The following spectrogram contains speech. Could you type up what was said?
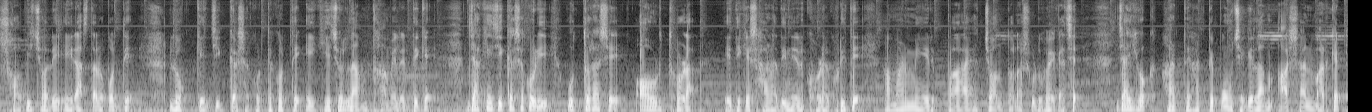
সবই চলে এই রাস্তার ওপর দিয়ে। লোককে জিজ্ঞাসা করতে করতে এগিয়ে চললাম থামেলের দিকে। যাকে জিজ্ঞাসা করি, উত্তর আসে অর্থোড়া এদিকে সারাদিনের ঘোরাঘুরিতে আমার মেয়ের পায়ে যন্ত্রণা শুরু হয়ে গেছে। যাই হোক, হাঁটতে হাঁটতে পৌঁছে গেলাম আসান মার্কেট।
